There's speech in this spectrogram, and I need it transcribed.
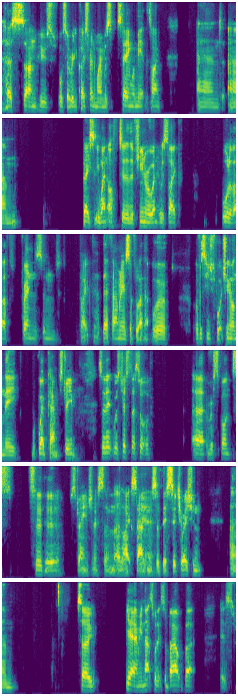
her son who's also a really close friend of mine was staying with me at the time and um, basically went off to the funeral and it was like all of our friends and like their family and stuff like that were obviously just watching on the webcam stream so it was just a sort of uh, response to the strangeness and the like sadness yeah. of this situation. Um, so yeah, I mean that's what it's about. But it's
